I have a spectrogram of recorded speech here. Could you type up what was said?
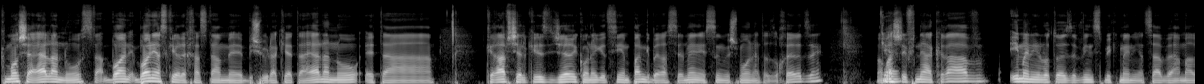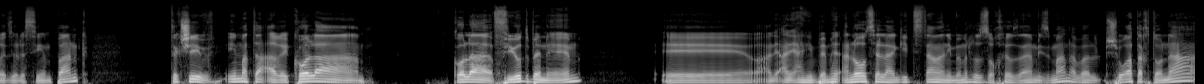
כמו שהיה לנו, סתם, בוא, אני- בוא אני אזכיר לך סתם אה, בשביל הקטע, היה לנו את הקרב של קריס ג'ריקו נגד סי.אם פאנק ברסלמניה 28, אתה זוכר את זה? ממש כן. לפני הקרב, אם אני לא טועה, זה וינס מקמן יצא ואמר את זה לסי.אם פאנק. תקשיב, אם אתה, הרי כל, ה, כל הפיוד ביניהם, אה, אני, אני, אני באמת, אני לא רוצה להגיד סתם, אני באמת לא זוכר, זה היה מזמן, אבל שורה תחתונה,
